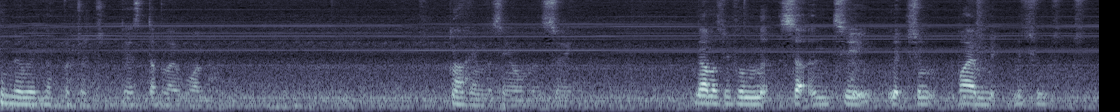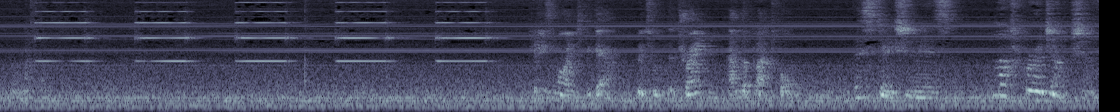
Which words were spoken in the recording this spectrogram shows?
In the middle of Bridge, there's 001. Oh, him for seeing over the city. That must be from Sutton to Mitcham by Mitcham. Please mind the gap between the train and the platform. This station is Loughborough Junction.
